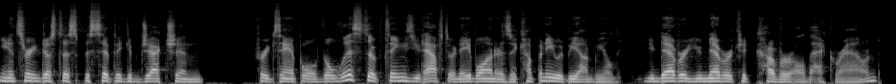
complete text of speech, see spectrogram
answering just a specific objection, for example, the list of things you'd have to enable on as a company would be unwieldy. You never you never could cover all that ground.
